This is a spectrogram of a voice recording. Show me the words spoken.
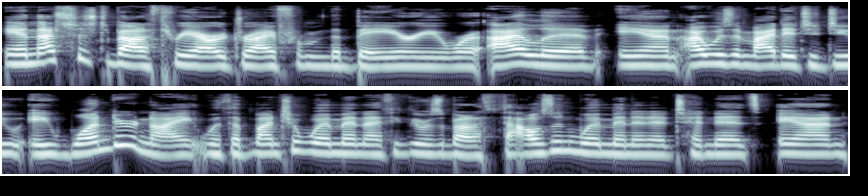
And that's just about a three hour drive from the Bay Area where I live. And I was invited to do a wonder night with a bunch of women. I think there was about a thousand women in attendance. And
